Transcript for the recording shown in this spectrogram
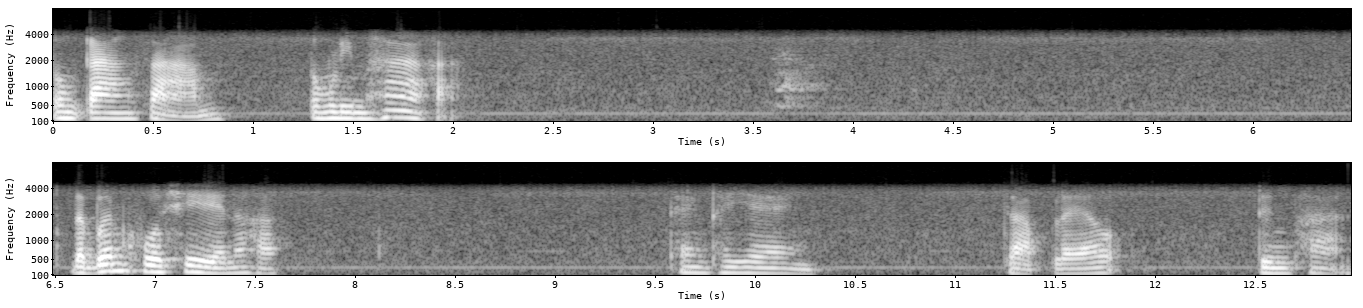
ตรงกลางสามตรงริมห้าค่ะดับเบิลโคเชนะคะ แทงทะแยง จับแล้ว ดึงผ่าน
